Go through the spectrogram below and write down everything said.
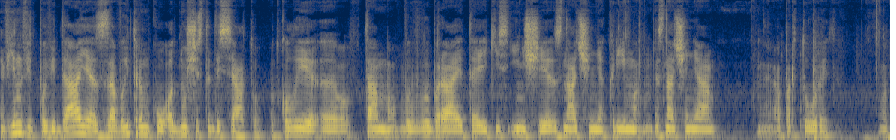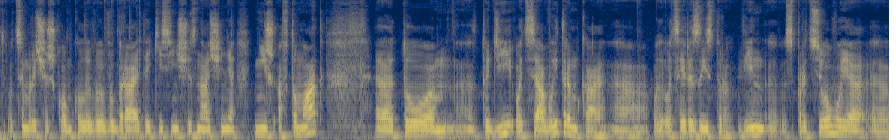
Він відповідає за витримку 1,60. От коли е, там ви вибираєте якісь інші значення, крім значення е, апертури, от, оцим рычажком, коли ви вибираєте якісь інші значення, ніж автомат, е, то тоді оця витримка, е, оцей резистор, він е, спрацьовує, е,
